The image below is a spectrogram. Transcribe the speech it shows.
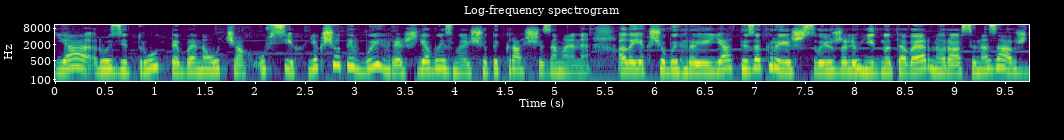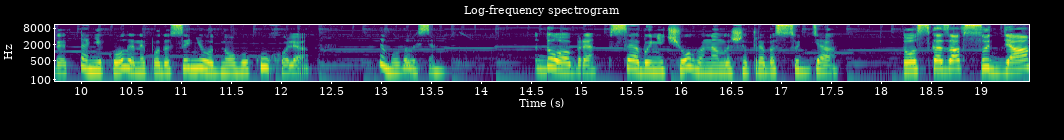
я розітру тебе на очах у всіх. Якщо ти виграєш, я визнаю, що ти краще за мене. Але якщо виграю я, ти закриєш свою жалюгідну таверну раз і назавжди, та ніколи не подаси ні одного кухоля. Домовилися. Добре, все би нічого, нам лише треба суддя. То сказав суддя.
